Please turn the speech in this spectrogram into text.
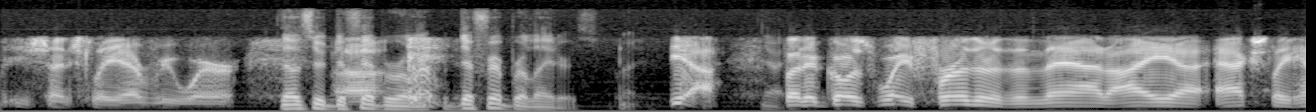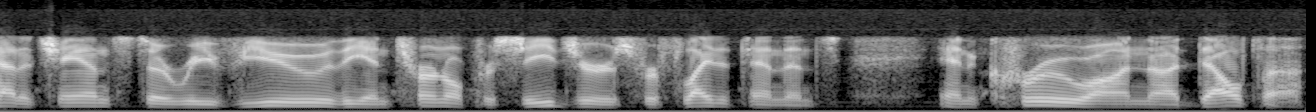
essentially everywhere. Those are defibrilla- defibrillators. Right. Yeah, but it goes way further than that. I uh, actually had a chance to review the internal procedures for flight attendants and crew on uh, Delta,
